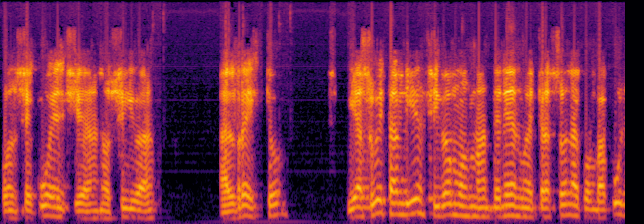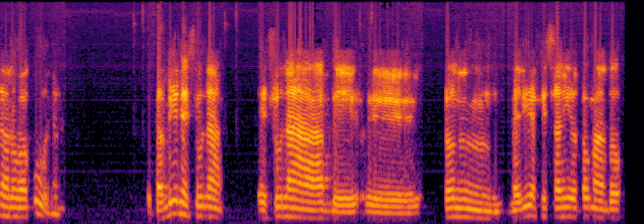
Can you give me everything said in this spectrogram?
consecuencia nociva al resto, y a su vez también si vamos a mantener nuestra zona con vacuna o no vacuna. También es una, es una, eh, eh, son medidas que se han ido tomando.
